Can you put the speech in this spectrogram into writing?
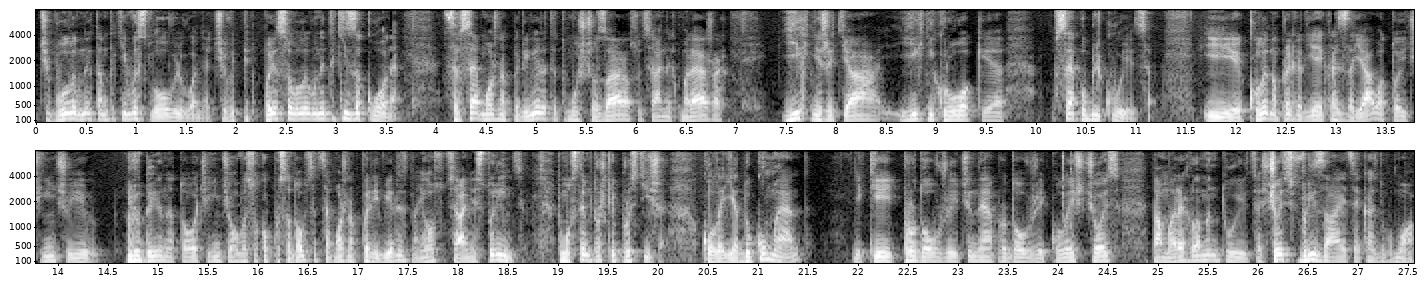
чи були в них там такі висловлювання, чи ви підписували вони такі закони. Це все можна перевірити, тому що зараз в соціальних мережах їхнє життя, їхні кроки. Все публікується. І коли, наприклад, є якась заява тої чи іншої людини, того чи іншого високопосадовця, це можна перевірити на його соціальній сторінці. Тому з тим трошки простіше. Коли є документ, який продовжує чи не продовжує, коли щось там регламентується, щось врізається, якась допомога.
